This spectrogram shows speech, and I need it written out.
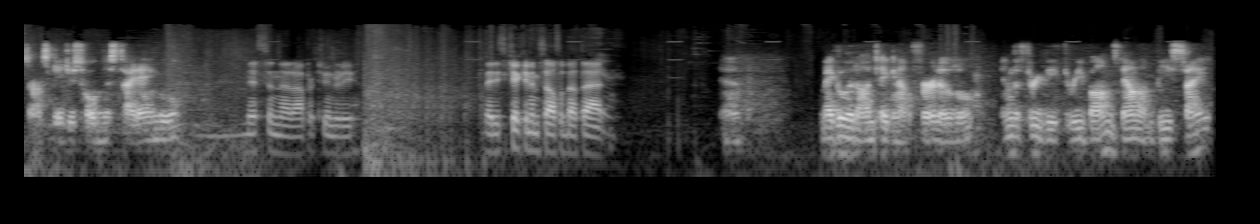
Sasuke just holding this tight angle. Missing that opportunity. Bet he's kicking himself about that. Yeah. Megalodon taking out Fertile. And the 3v3 bombs down on B site.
